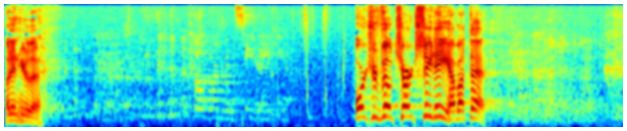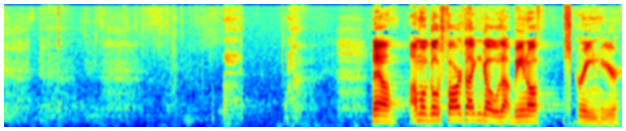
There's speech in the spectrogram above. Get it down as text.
I didn't hear that. Orchardville Church CD, how about that? Now, I'm going to go as far as I can go without being off screen here.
